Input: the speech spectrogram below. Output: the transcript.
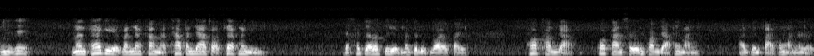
นี่สิมันแท้กิเลสมันยังข้ามอะ ถ้าปัญญาสอดแทรกไม่มี แต่เข้าใจว่ากิเลสมันจะหลุดลอยออกไป เพราะความอยาก เพราะการเสริมความอยากให้มัน อันเป็นฝ่ายของมันนั่นเลย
